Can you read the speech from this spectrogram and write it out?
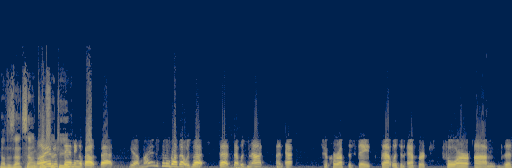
Now, does that sound My closer to you? understanding about that, yeah, my understanding about that was that that that was not an effort to corrupt the state. That was an effort for um, the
